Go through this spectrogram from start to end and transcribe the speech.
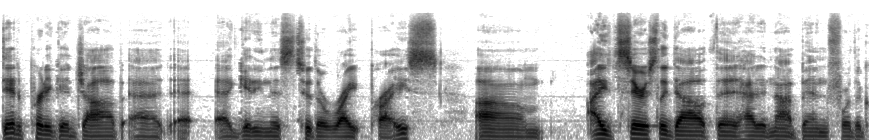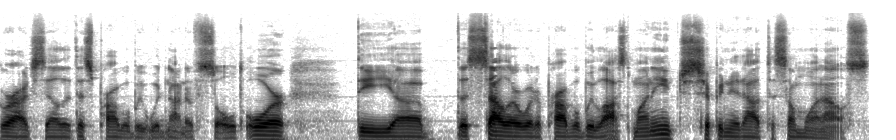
did a pretty good job at, at, at getting this to the right price. Um, I seriously doubt that had it not been for the garage sale that this probably would not have sold or the uh, the seller would have probably lost money shipping it out to someone else.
